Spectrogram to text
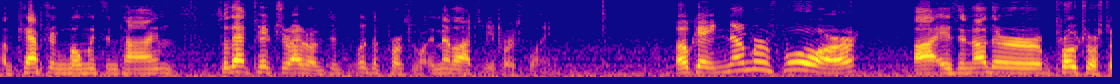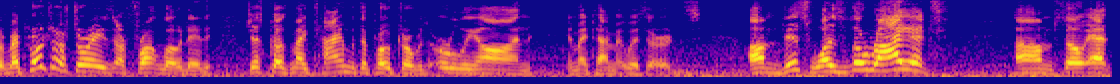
of capturing moments in time. So that picture, I don't know, was a personal. It meant a lot to me personally. Okay, number four uh, is another Pro Tour story. My Pro Tour stories are front loaded just because my time with the Pro Tour was early on in my time at Wizards. Um, this was the riot. Um, so at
